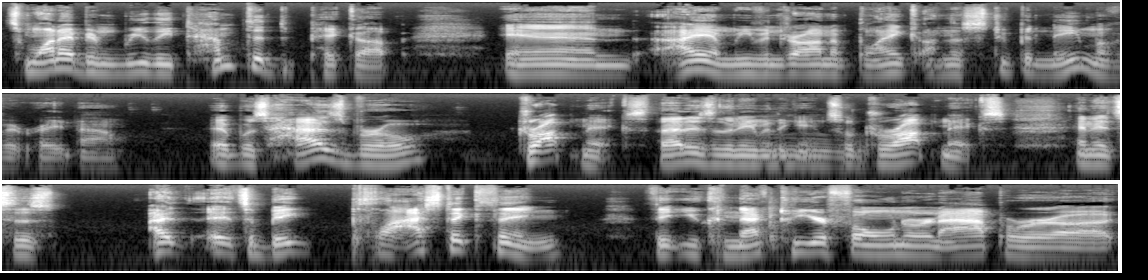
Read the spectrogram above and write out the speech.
It's one I've been really tempted to pick up, and I am even drawing a blank on the stupid name of it right now. It was Hasbro Drop Mix. That is the name of the game. So Drop Mix, and it's this I, it's a big plastic thing that you connect to your phone or an app or a,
